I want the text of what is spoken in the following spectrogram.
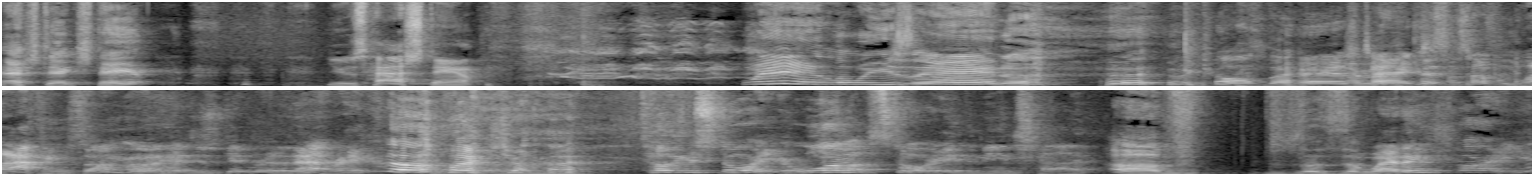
Hashtag stamp. Use hash stamp. We in Louisiana. we call it the hashtag. I'm just myself from laughing, so I'm going ahead and just getting rid of that right now. Oh my god. Tell your story, your warm up story in the meantime. Of the, the wedding. Party, yeah,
